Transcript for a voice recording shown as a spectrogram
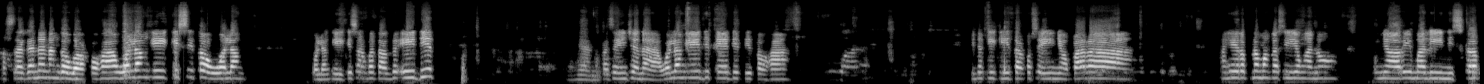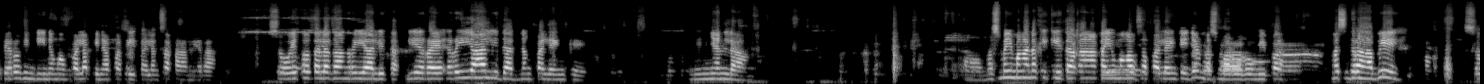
Basta ganun ang gawa ko ha. Walang ikis ito. Walang, walang ikis. Ang batawag doon? Edit. Yan, pasensya na. Walang edit-edit ito ha. Pinakikita ko sa inyo para mahirap naman kasi yung ano, kunyari malinis ka pero hindi naman pala pinapakita lang sa camera. So ito talagang realidad, re- realidad ng palengke. Ganyan lang. Oh, mas may mga nakikita ka nga kayong mga sa palengke dyan, mas marurumi pa. Mas grabe. So,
